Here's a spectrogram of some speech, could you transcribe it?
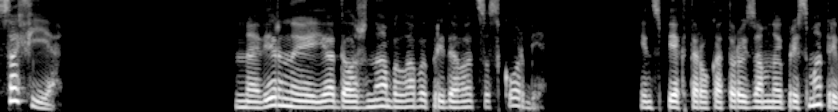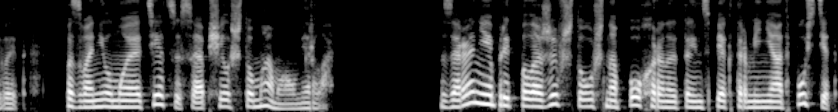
София. Наверное, я должна была бы предаваться скорби. Инспектору, который за мной присматривает, позвонил мой отец и сообщил, что мама умерла. Заранее предположив, что уж на похороны-то инспектор меня отпустит,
